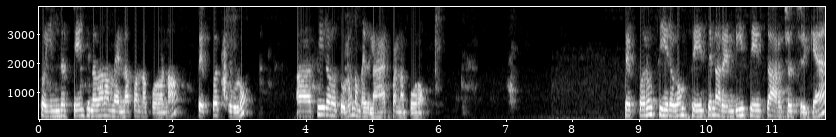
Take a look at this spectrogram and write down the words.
ஸோ இந்த ஸ்டேஜில் தான் நம்ம என்ன பண்ண போறோம்னா பெப்பர் தூளும் சீரகத்தூளும் நம்ம இதில் ஆட் பண்ண போறோம். பெப்பரும் சீரகம் சேர்த்து நான் ரெண்டையும் சேர்த்து அரைச்சி வச்சிருக்கேன்.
